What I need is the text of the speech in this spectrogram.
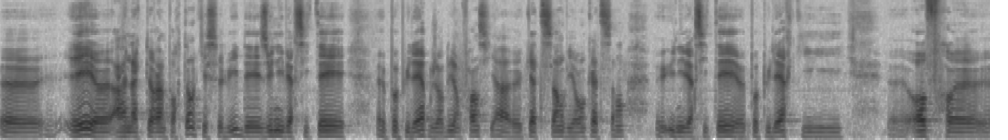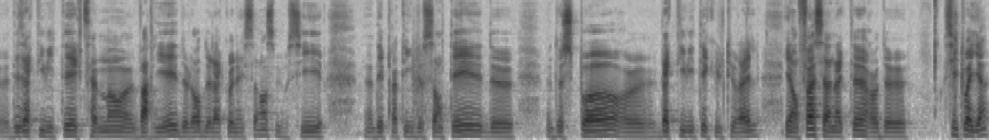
et à un acteur important qui est celui des universités populaires. Aujourd'hui, en France, il y a 400, environ 400 universités populaires qui euh, offre euh, des activités extrêmement euh, variées de l'ordre de la connaissance, mais aussi des pratiques de santé, de, de sport, d'activités culturelles. Et enfin, c'est un acteur de citoyen,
